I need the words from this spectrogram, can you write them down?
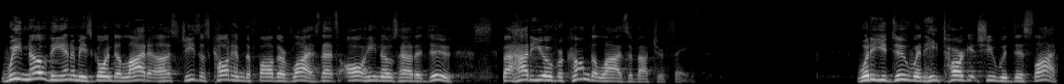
We know the enemy is going to lie to us. Jesus called him the father of lies. That's all he knows how to do. But how do you overcome the lies about your faith? What do you do when he targets you with this lie?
